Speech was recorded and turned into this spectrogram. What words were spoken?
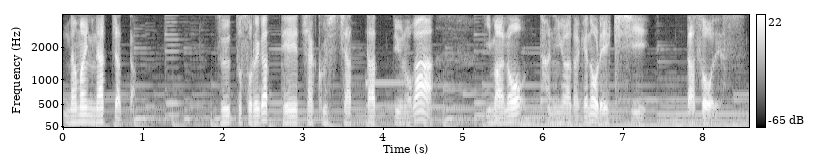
名前になっちゃった。ずっとそれが定着しちゃったっていうのが今の谷川岳の歴史だそうです。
